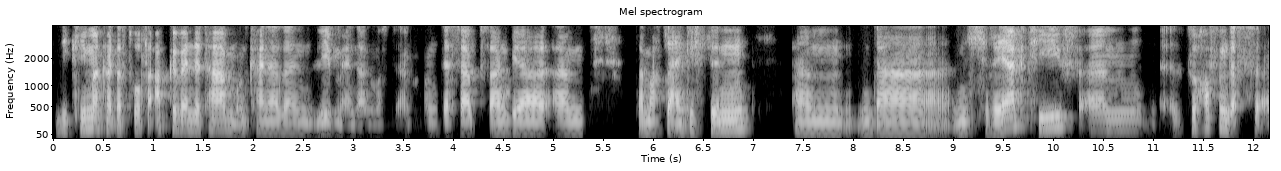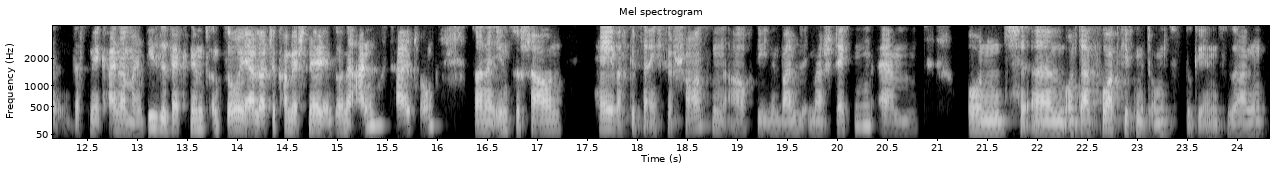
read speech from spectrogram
die Klimakatastrophe abgewendet haben und keiner sein Leben ändern musste. Und deshalb sagen wir, ähm, da macht es eigentlich Sinn, ähm, da nicht reaktiv ähm, zu hoffen, dass, dass mir keiner meinen Diesel wegnimmt und so. Ja, Leute kommen ja schnell in so eine Angsthaltung, sondern eben zu schauen, hey, was gibt es eigentlich für Chancen auch, die in dem Wandel immer stecken ähm, und, ähm, und da proaktiv mit umzugehen, zu sagen,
